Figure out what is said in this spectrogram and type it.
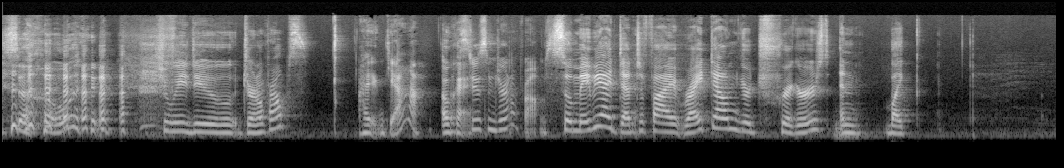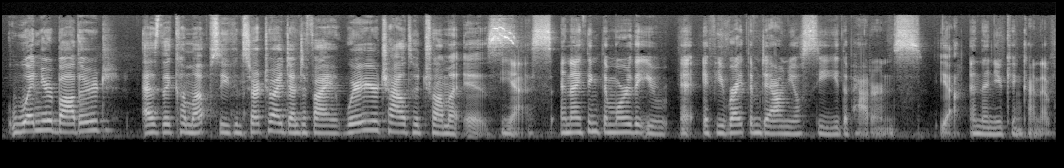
So, should we do journal prompts? I, yeah Okay. let's do some journal prompts So maybe identify, write down your triggers and like when you're bothered as they come up so you can start to identify where your childhood trauma is. Yes. And I think the more that you, if you write them down, you'll see the patterns. Yeah. And then you can kind of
